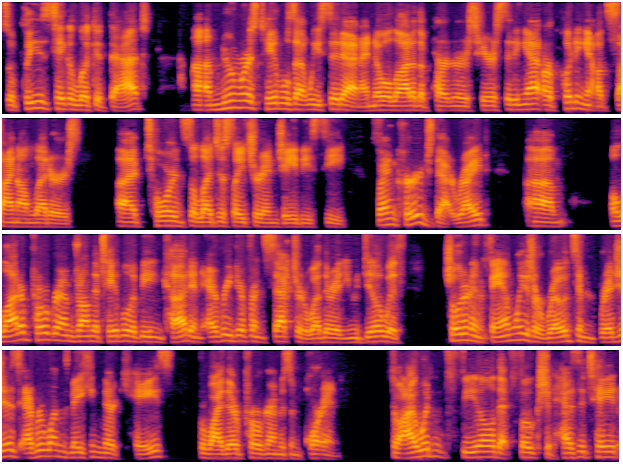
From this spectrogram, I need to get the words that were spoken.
So please take a look at that. Um, numerous tables that we sit at, I know a lot of the partners here sitting at are putting out sign-on letters uh, towards the legislature and JBC. So I encourage that, right? Um, a lot of programs are on the table of being cut in every different sector, whether you deal with children and families or roads and bridges, everyone's making their case for why their program is important. So I wouldn't feel that folks should hesitate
